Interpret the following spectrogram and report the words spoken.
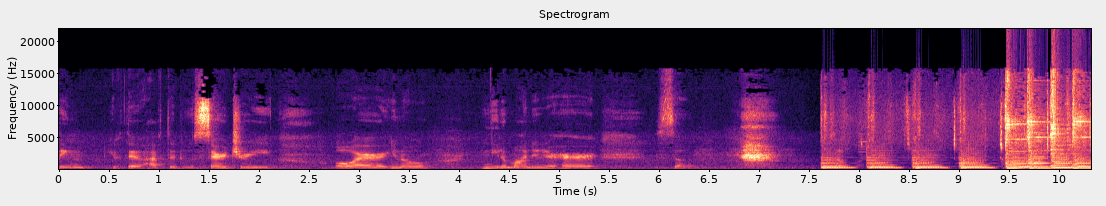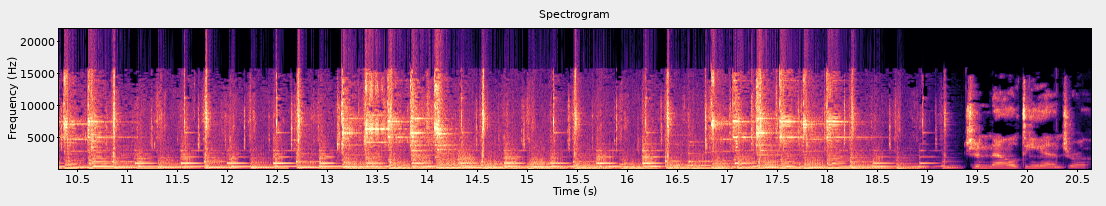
if they'll have to do surgery or you know need to monitor her so Ginelle Deandra.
